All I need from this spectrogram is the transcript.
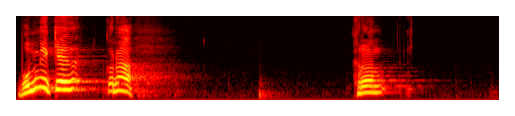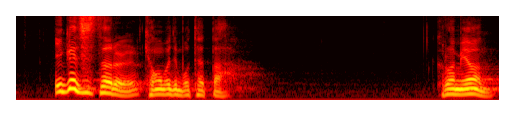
못 믿겠거나 그런 이그지스트를 경험하지 못했다. 그러면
